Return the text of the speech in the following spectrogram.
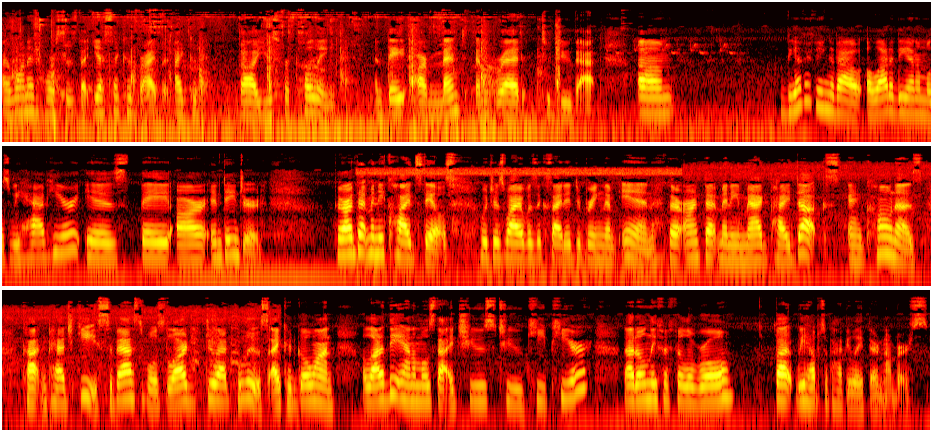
I wanted horses that, yes, I could ride, but I could uh, use for pulling. And they are meant and bred to do that. Um, the other thing about a lot of the animals we have here is they are endangered. There aren't that many Clydesdales, which is why I was excited to bring them in. There aren't that many magpie ducks, Anconas, cotton patch geese, Sebastopols, large Dewlap Toulouse. I could go on. A lot of the animals that I choose to keep here not only fulfill a role, but we help to populate their numbers.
